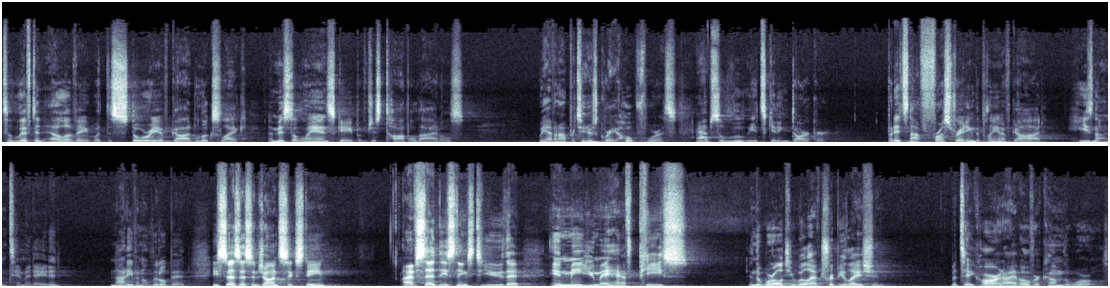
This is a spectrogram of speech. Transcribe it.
to lift and elevate what the story of God looks like amidst a landscape of just toppled idols. We have an opportunity. There's great hope for us. Absolutely, it's getting darker. But it's not frustrating the plan of God. He's not intimidated. Not even a little bit. He says this in John 16 I have said these things to you that in me you may have peace. In the world you will have tribulation. But take heart, I have overcome the world.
